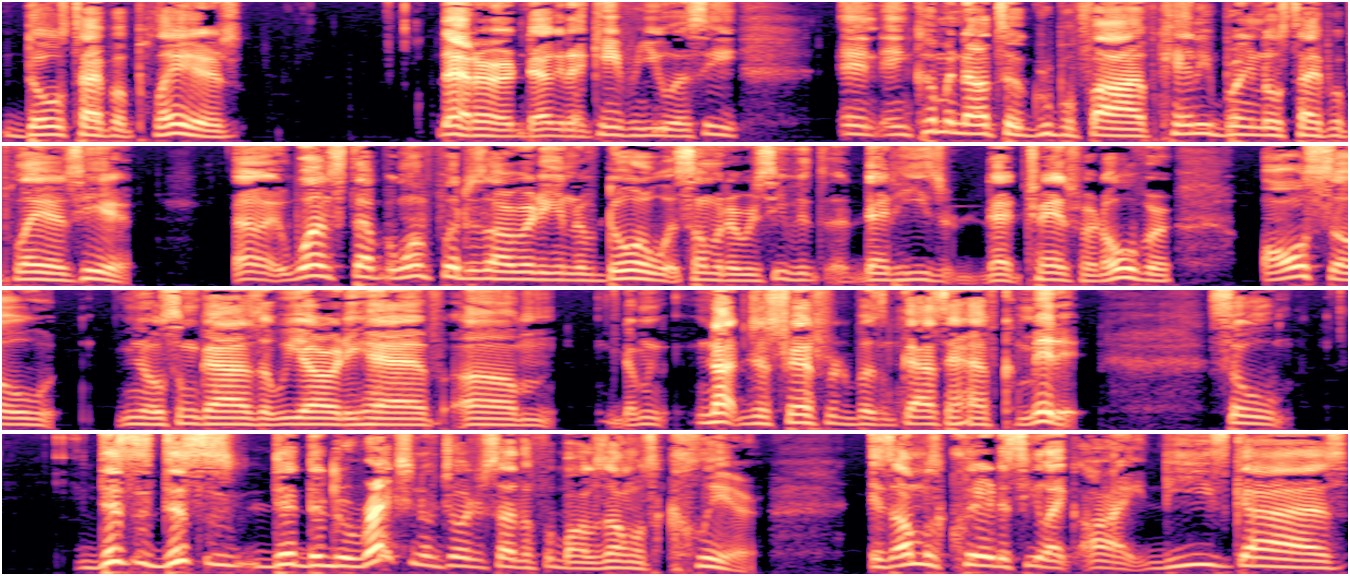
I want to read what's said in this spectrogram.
those type of players that are that, that came from USC and and coming down to a group of five, can he bring those type of players here? Uh, one step, one foot is already in the door with some of the receivers that he's that transferred over. Also, you know, some guys that we already have, um, not just transferred, but some guys that have committed. So this is this is the, the direction of Georgia Southern football is almost clear. It's almost clear to see like, all right, these guys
